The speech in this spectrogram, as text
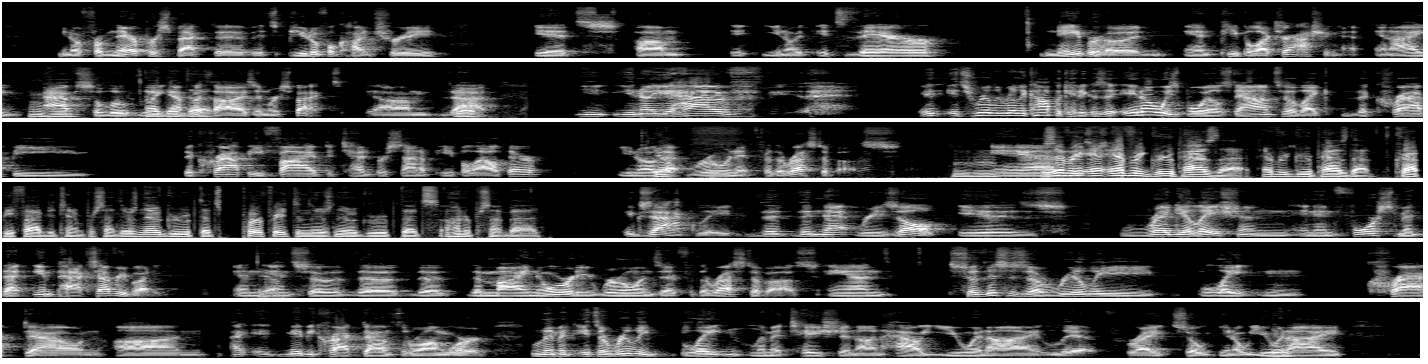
you know, from their perspective, it's beautiful country. It's um, it, you know, it, it's their neighborhood, and people are trashing it. And I mm-hmm. absolutely I empathize that. and respect um, that. Yep. You, you know, you have it, it's really really complicated because it, it always boils down to like the crappy the crappy five to ten percent of people out there, you know, yep. that ruin it for the rest of us. Mm-hmm. And every every group has that. Every group has that crappy five to ten percent. There's no group that's perfect, and there's no group that's 100 percent bad. Exactly. the The net result is regulation and enforcement that impacts everybody and yeah. and so the the the minority ruins it for the rest of us and so this is a really blatant crackdown on it, maybe crackdown's the wrong word limit it's a really blatant limitation on how you and i live right so you know you yeah. and i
